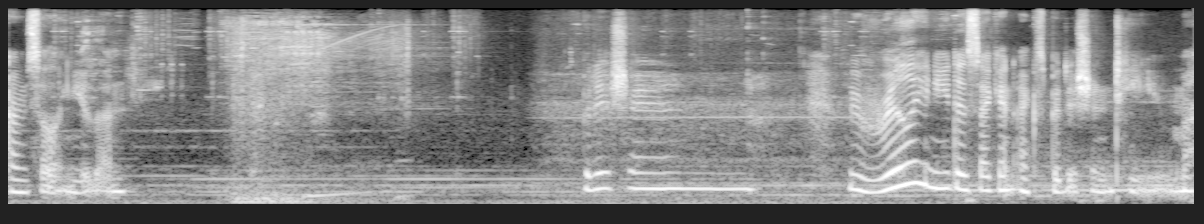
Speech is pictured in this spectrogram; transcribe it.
I'm selling you then. Expedition. We really need a second expedition team.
